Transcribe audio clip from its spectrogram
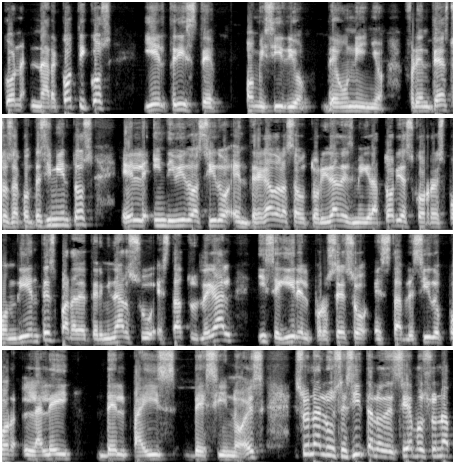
con narcóticos y el triste homicidio de un niño. Frente a estos acontecimientos, el individuo ha sido entregado a las autoridades migratorias correspondientes para determinar su estatus legal y seguir el proceso establecido por la ley del país vecino. Es, es una lucecita, lo decíamos, una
